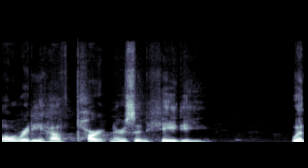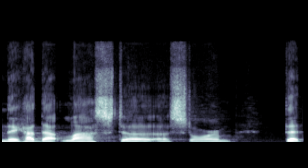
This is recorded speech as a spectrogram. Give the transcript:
already have partners in Haiti, when they had that last uh, uh, storm, that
